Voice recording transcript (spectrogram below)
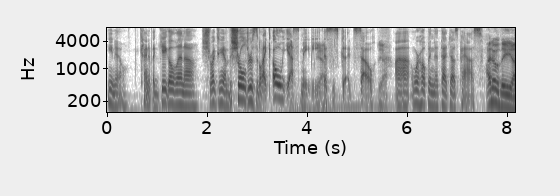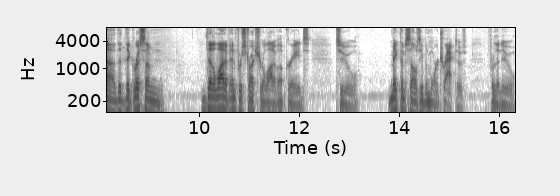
you know, kind of a giggle and a shrugging of the shoulders, and like, oh yes, maybe Yeah. this is good. So Yeah. uh, we're hoping that that does pass. I know the, uh, the the Grissom did a lot of infrastructure, a lot of upgrades to make themselves even more attractive for the new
